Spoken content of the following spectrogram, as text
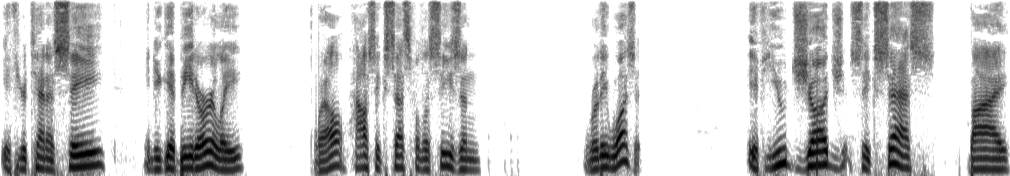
if you're Tennessee, and you get beat early, well, how successful a season really was it? If you judge success by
